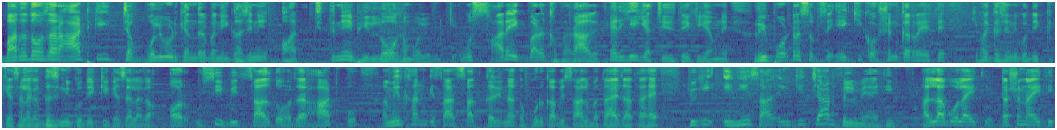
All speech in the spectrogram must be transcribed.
बात है 2008 की जब बॉलीवुड के अंदर बनी गजनी और जितने भी लोग हैं बॉलीवुड के, वो सारे एक बार घबरा गए। यार, ये क्या चीज़ देख ली हमने? रिपोर्टर सबसे एक ही क्वेश्चन कर रहे थे कि भाई गजनी को देख के कैसा लगा, गजनी को देख के कैसा लगा। और उसी बीच साल 2008 को आमिर खान के साथ साथ करीना कपूर का भी साल बताया जाता है, क्योंकि इन्हीं साल इनकी चार फ़िल्में आई थी। हल्ला बोल आई थी, टशन आई थी,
